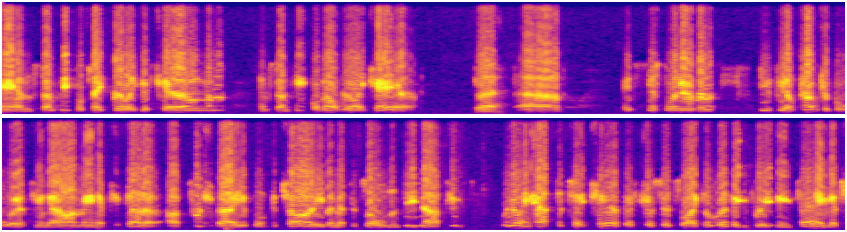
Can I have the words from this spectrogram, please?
and some people take really good care of them, and some people don't really care. But uh, it's just whatever you feel comfortable with, you know. I mean, if you've got a, a pretty valuable guitar, even if it's old and beat up, you really have to take care of it because it's like a living, breathing thing. It's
